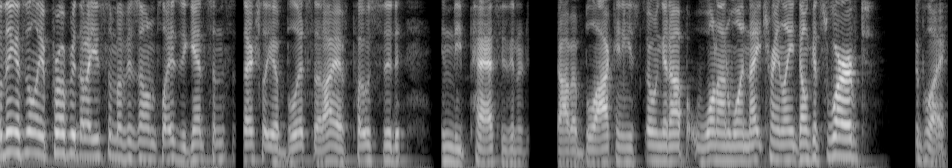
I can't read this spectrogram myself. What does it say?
I think it's only appropriate that I use some of his own plays against him. This is actually a blitz that I have posted in the past. He's going to do job at blocking. He's throwing it up one-on-one. Night Train Lane. Don't get swerved. Good play.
